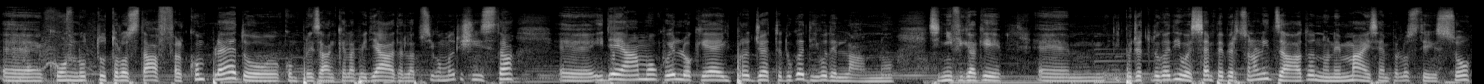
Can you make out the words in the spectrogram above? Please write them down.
eh, con tutto lo staff al completo, compresa anche la pediatra e la psicomotricista, eh, ideiamo quello che è il progetto educativo dell'anno. Significa che ehm, il progetto educativo è sempre personalizzato, non è mai sempre lo stesso,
